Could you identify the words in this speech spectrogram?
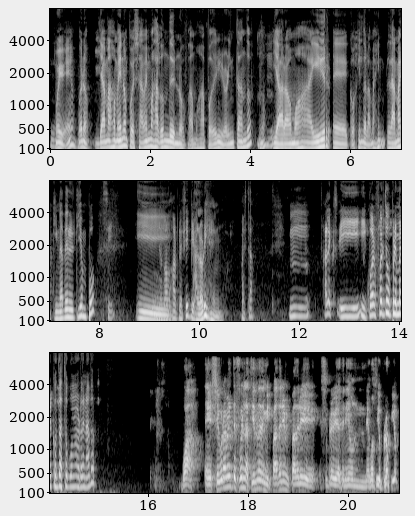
Muy bien, bueno, ya más o menos pues sabemos a dónde nos vamos a poder ir orientando, ¿no? Y ahora vamos a ir eh, cogiendo la, la máquina del tiempo Sí, y Nos vamos al principio. al origen. ahí está. Mm, Alex, ¿y, y cuál fue tu primer contacto con un ordenador? Buah, eh, seguramente fue en la tienda de mi padre. Mi padre siempre había tenido un negocio propio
